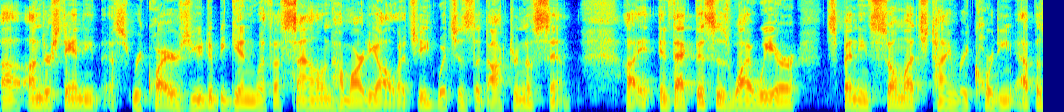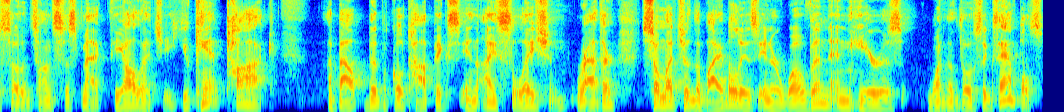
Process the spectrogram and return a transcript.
uh, understanding this requires you to begin with a sound hamartiology, which is the doctrine of sin. Uh, in fact, this is why we are spending so much time recording episodes on systematic theology. You can't talk about biblical topics in isolation. Rather, so much of the Bible is interwoven, and here is one of those examples.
